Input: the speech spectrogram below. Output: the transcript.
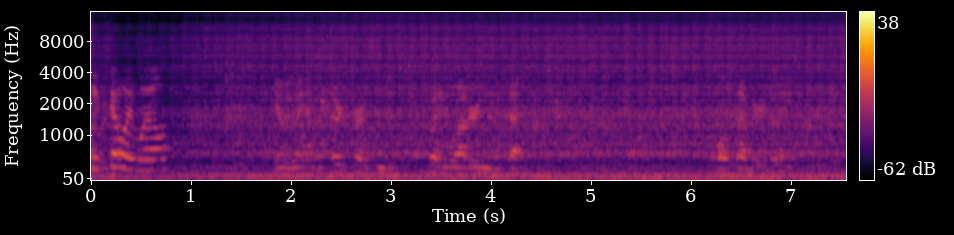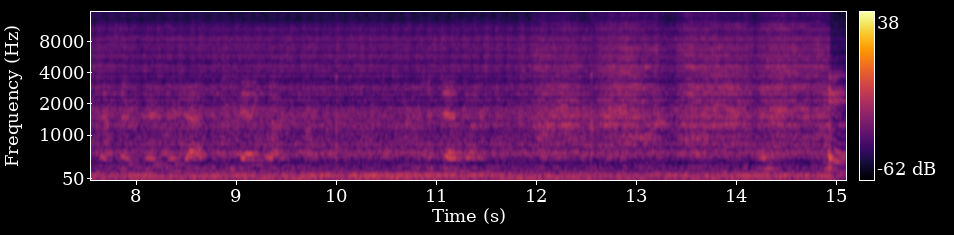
Keep going, Will. Yeah, we might have a third person just putting water into the cut the whole time we were doing it. That's their, their, their job, keep adding water. Just add water. Okay.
